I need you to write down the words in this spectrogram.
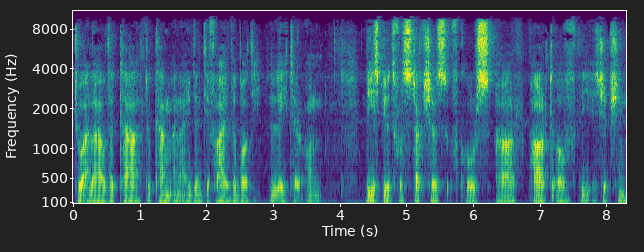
to allow the Ka to come and identify the body later on. These beautiful structures, of course, are part of the Egyptian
